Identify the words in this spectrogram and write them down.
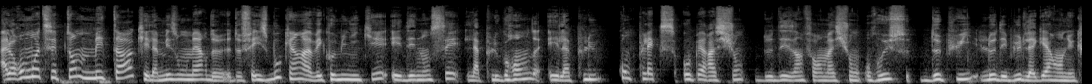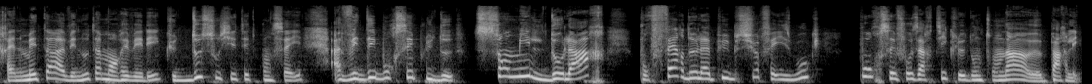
Alors au mois de septembre, Meta, qui est la maison mère de, Facebook, hein, avait communiqué et dénoncé la plus grande et la plus complexe opération de désinformation russe depuis le début de la guerre en Ukraine. Meta avait notamment révélé que deux sociétés de conseil avaient déboursé plus de 100 000 dollars pour faire de la pub sur Facebook pour ces faux articles dont on a euh, parlé.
